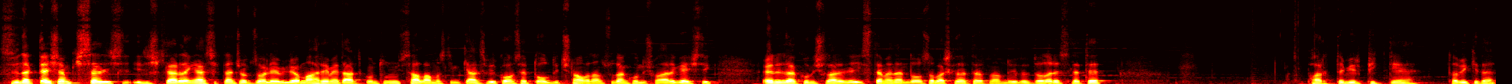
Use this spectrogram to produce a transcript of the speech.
Sığınakta yaşam kişisel iş- ilişkilerden gerçekten çok zorlayabiliyor. Mahremiyet artık unutulmuş sağlanması imkansız bir konsept olduğu için havadan sudan konuşmalara geçtik. En özel konuşmalar bile istemeden de olsa başkaları tarafından duyulur. Dolayısıyla TED parkta bir pikniğe. Tabii ki de.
